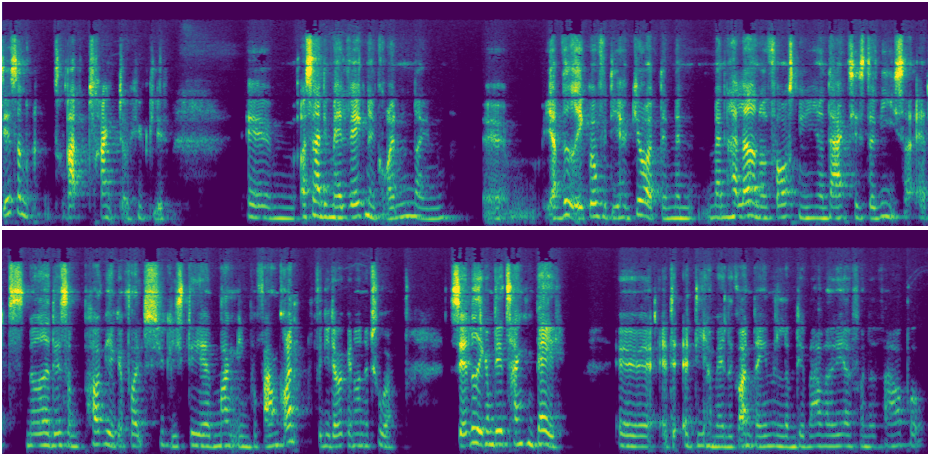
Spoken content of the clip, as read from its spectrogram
det er sådan ret trængt og hyggeligt. Øhm, og så har de malet væggene grønne derinde. Øhm, jeg ved ikke, hvorfor de har gjort det, men man har lavet noget forskning i Antarktis, der viser, at noget af det, som påvirker folk psykisk, det er manglen på farven grøn, fordi der jo ikke er noget natur. Så jeg ved ikke, om det er tanken bag, øh, at, at de har malet grønt derinde, eller om det bare var ved at få noget farve på.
